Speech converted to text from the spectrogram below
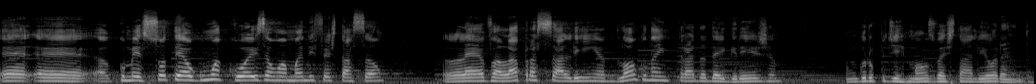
é, é, começou a ter alguma coisa, uma manifestação, leva lá para a salinha, logo na entrada da igreja, um grupo de irmãos vai estar ali orando.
